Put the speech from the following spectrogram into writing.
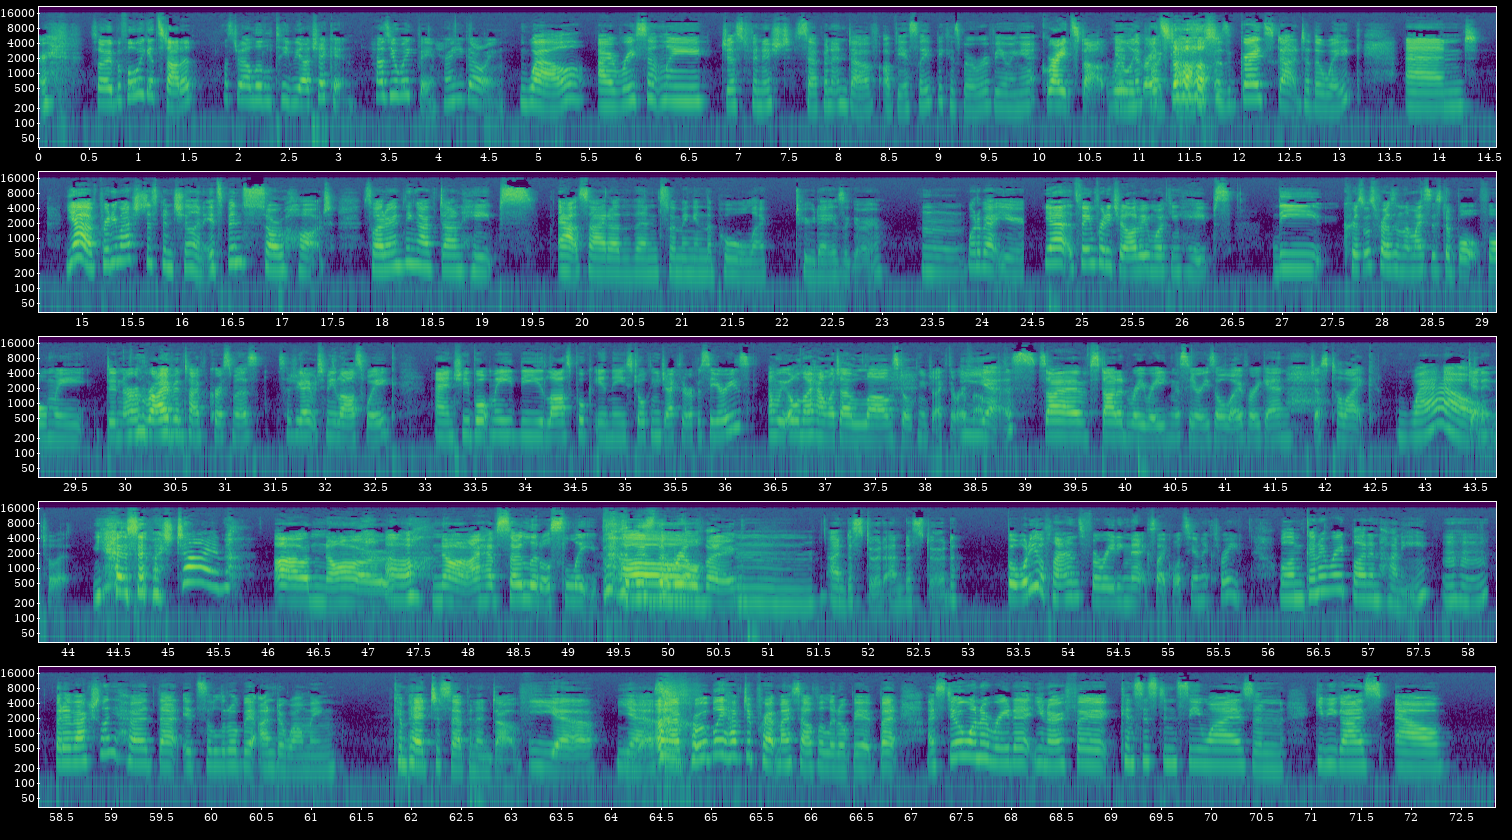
So before we get started, let's do our little TBR check in. How's your week been? How are you going? Well, I recently just finished Serpent and Dove, obviously, because we're reviewing it. Great start, really great podcast. start. It was a great start to the week. And yeah, I've pretty much just been chilling. It's been so hot. So I don't think I've done heaps outside other than swimming in the pool like two days ago. Hmm. What about you? Yeah, it's been pretty chill. I've been working heaps. The Christmas present that my sister bought for me didn't arrive in time for Christmas, so she gave it to me last week. And she bought me the last book in the Stalking Jack the Ripper series. And we all know how much I love Stalking Jack the Ripper. Yes. So I've started rereading the series all over again just to like Wow. get into it. You have so much time. Oh no. Oh. No, I have so little sleep. This is Oh. the real thing. Mm, understood, understood. But what are your plans for reading next? Like, what's your next read? Well, I'm gonna read Blood and Honey, Mm-hmm. but I've actually heard that it's a little bit underwhelming compared to Serpent and Dove. Yeah. Yeah, so I probably have to prep myself a little bit, but I still want to read it, you know, for consistency wise and give you guys our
